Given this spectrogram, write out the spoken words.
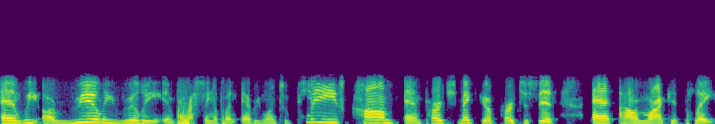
and we are really, really impressing upon everyone to please come and purchase, make your purchases at our marketplace.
